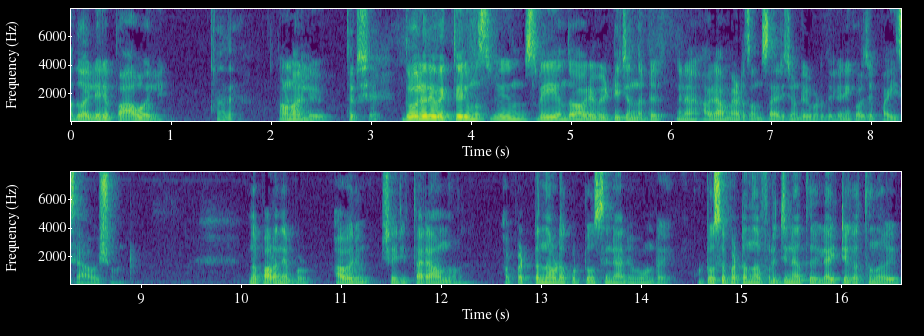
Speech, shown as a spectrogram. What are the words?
അത് വലിയൊരു പാവമല്ലേ? അതെ. ആണോ അല്ലയോ? തീർച്ചയായും. ഇതുപോലെ ഒരു വ്യക്തി ഒരു മുസ്ലിം സ്ത്രീ എന്തോ അവരെ വീട്ടിൽ ചെന്നിട്ട് ഇങ്ങനെ അവരെ അമ്മയോട് സംസാരിച്ചുകൊണ്ട് ഇവിടത്തിൽ എനിക്ക് കുറച്ച് പൈസ ആവശ്യമുണ്ട്. എന്ന് പറഞ്ഞപ്പോൾ അവരും ശരി തരാമെന്ന് പറഞ്ഞു. അപ്പോൾ പെട്ടെന്ന് അവിടെ കുട്ടൂസിന്റെ അനുഭവം ഉണ്ടായി. കുട്ടൂസ് പെട്ടെന്ന് ഫ്രിഡ്ജിനകത്ത് ലൈറ്റ് കത്തുന്നതും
